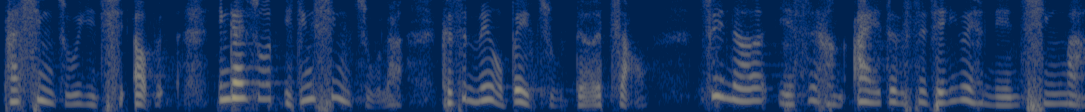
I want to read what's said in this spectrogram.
她信主以前啊，不，应该说已经信主了，可是没有被主得着，所以呢，也是很爱这个世界，因为很年轻嘛，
